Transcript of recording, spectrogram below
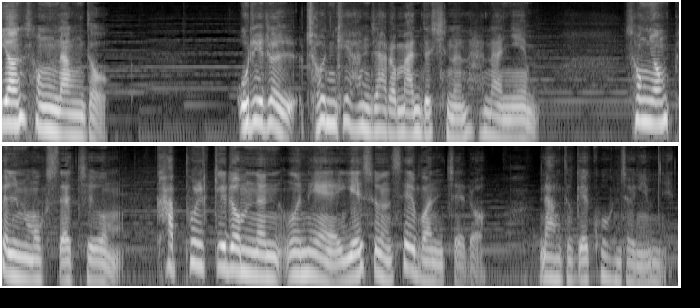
연속낭독 우리를 존귀한 자로 만드시는 하나님 송영필 목사 즈음 갚을 길 없는 은혜 예순 세 번째로 낭독의 고은정입니다.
